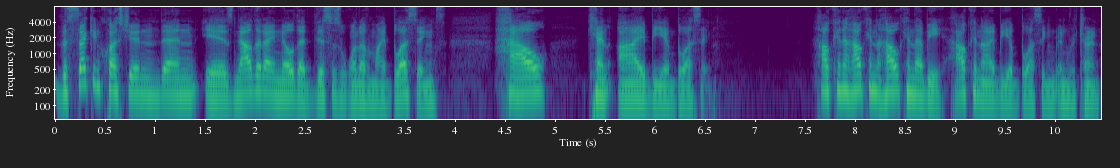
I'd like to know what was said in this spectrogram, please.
the second question then is now that I know that this is one of my blessings, how can I be a blessing? How can how can how can that be? How can I be a blessing in return?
